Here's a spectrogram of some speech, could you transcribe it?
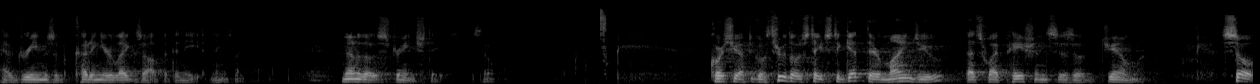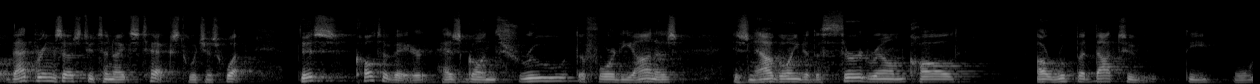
have dreams of cutting your legs off at the knee and things like that. None of those strange states. So course, you have to go through those states to get there, mind you. That's why patience is a gem. So that brings us to tonight's text, which is what? This cultivator has gone through the four dhyanas, is now going to the third realm called Arupadhatu, the Wu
